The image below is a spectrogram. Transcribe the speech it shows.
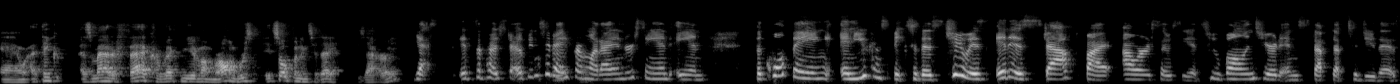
And I think, as a matter of fact, correct me if I'm wrong, it's opening today. Is that right? Yes, it's supposed to open today from what I understand. And the cool thing, and you can speak to this too, is it is staffed by our associates who volunteered and stepped up to do this.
